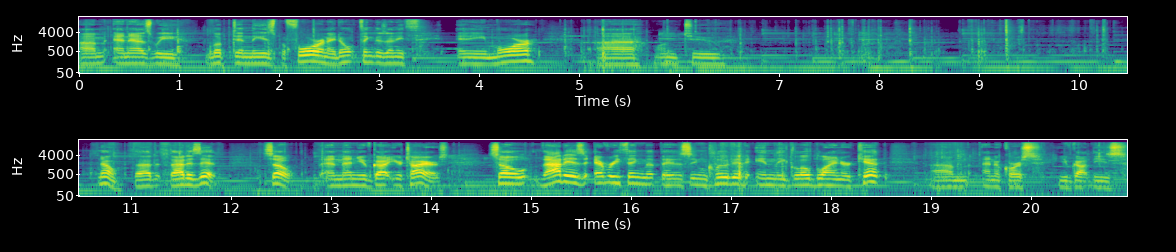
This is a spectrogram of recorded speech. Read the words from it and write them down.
Um, and as we looked in these before, and I don't think there's any, any more, uh, one, two, no, that, that is it. So, and then you've got your tires. So that is everything that is included in the Globeliner kit. Um, and of course, you've got these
